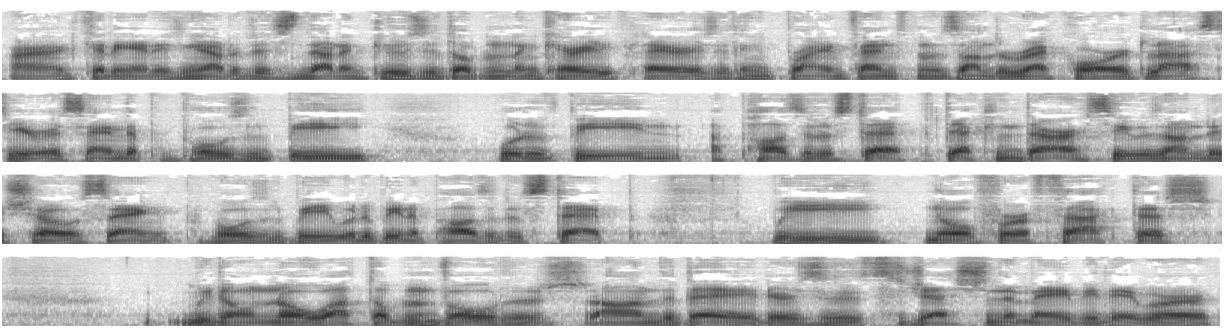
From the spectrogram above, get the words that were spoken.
aren't getting anything out of this, and that includes the Dublin and Kerry players. I think Brian Fenton was on the record last year as saying that Proposal B would have been a positive step. Declan Darcy was on the show saying Proposal B would have been a positive step. We know for a fact that we don't know what Dublin voted on the day. There's a suggestion that maybe they were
